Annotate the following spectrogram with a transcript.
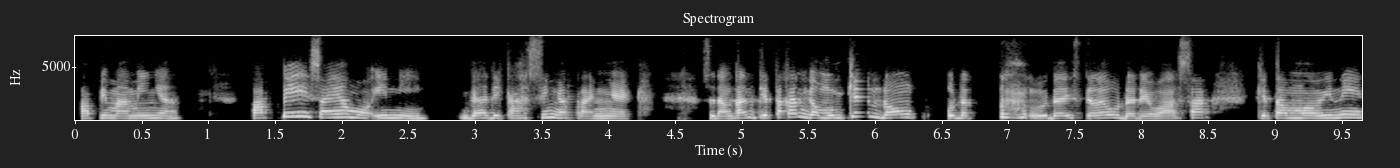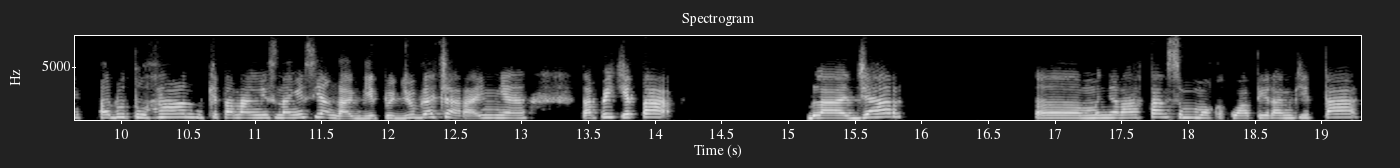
papi maminya, tapi saya mau ini, nggak dikasih ngerengek. Sedangkan kita kan nggak mungkin dong udah udah istilah udah dewasa kita mau ini, aduh Tuhan kita nangis nangis ya nggak gitu juga caranya. Tapi kita belajar e, menyerahkan semua kekhawatiran kita,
